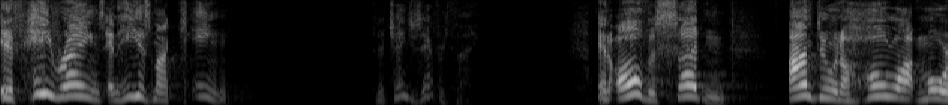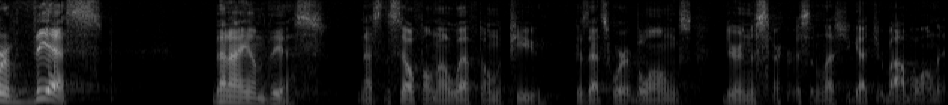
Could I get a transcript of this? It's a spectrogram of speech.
If He reigns and He is my King, then it changes everything. And all of a sudden, I'm doing a whole lot more of this than I am this. And that's the cell phone I left on the pew because that's where it belongs during the service, unless you got your Bible on it.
